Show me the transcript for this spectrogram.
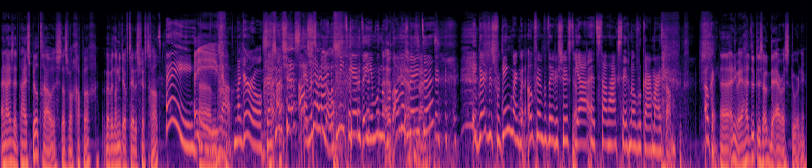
En hij, hij speelt trouwens, dat is wel grappig. We hebben het nog niet over Taylor Swift gehad. Hey, Hey, Ehm, nou. my girl. Zijn als je, succes en als we je zijn mij los. nog niet kent en je moet nog wat anders Ja, we zijn weten. Ik werk dus voor Kink, maar ik ben ook fan van Taylor Swift. Ja. Ja, het staat haaks tegenover elkaar, maar het kan. Oké. Eh, anyway, hij doet dus ook de Eras Tour nu.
